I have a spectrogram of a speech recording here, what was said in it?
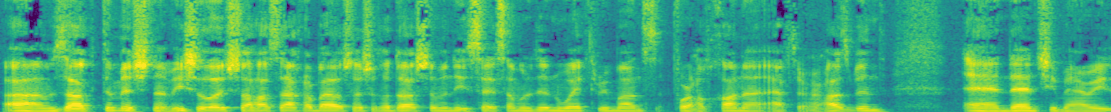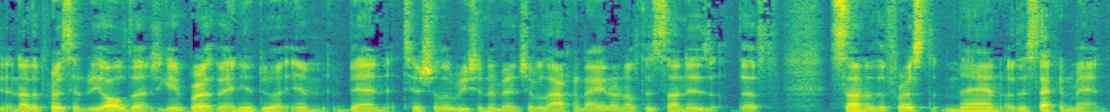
Um, Zak the Mishnah, someone who didn't wait three months for Havchana after her husband, and then she married another person, Riolda, and she gave birth. Now you don't know if the son is the son of the first man or the second man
